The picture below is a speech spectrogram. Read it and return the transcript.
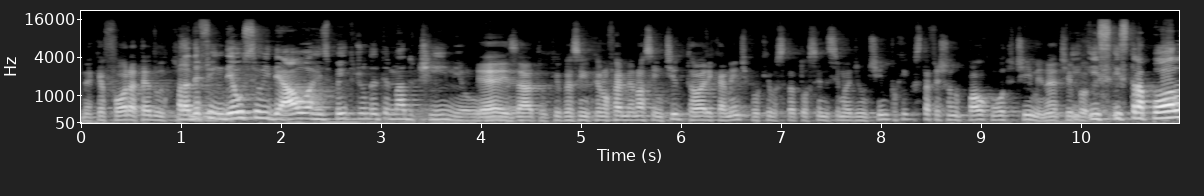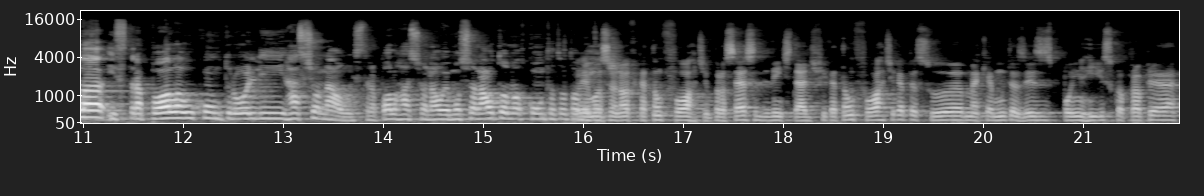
né, que é fora até do para defender o seu ideal a respeito de um determinado time ou... é exato que assim que não faz o menor sentido teoricamente porque você está torcendo em cima de um time por que você está fechando pau com outro time né tipo extrapola extrapola o controle racional extrapola o racional o emocional toma conta totalmente o emocional fica tão forte o processo de identidade fica tão forte que a pessoa né, que muitas vezes põe em risco a própria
